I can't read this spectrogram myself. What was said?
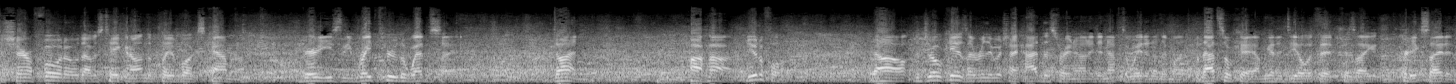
to share a photo that was taken on the playbook's camera. Very easily, right through the website. Done. Haha, beautiful. Now, the joke is, I really wish I had this right now and I didn't have to wait another month. But that's okay, I'm going to deal with it because I'm pretty excited.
